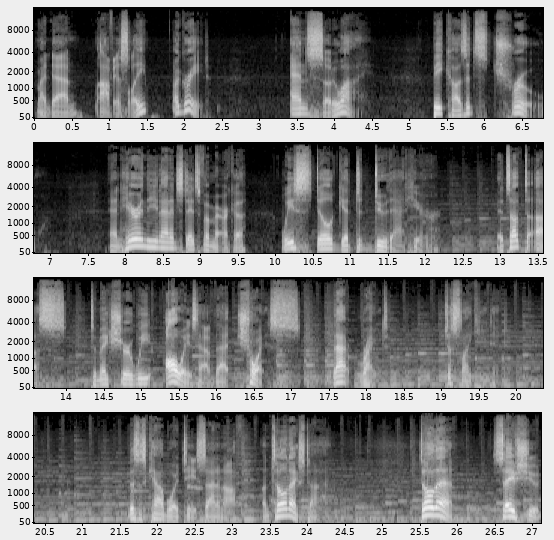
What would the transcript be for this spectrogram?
My dad, obviously, agreed. And so do I. Because it's true. And here in the United States of America, we still get to do that here. It's up to us to make sure we always have that choice, that right, just like he did. This is Cowboy T signing off. Until next time. Till then, safe shoot,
